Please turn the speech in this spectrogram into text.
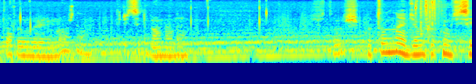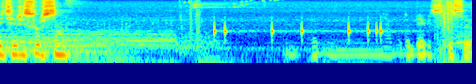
Второй уровень можно? 32 надо. Что ж, потом найдем как-нибудь все эти ресурсы. Я буду бегать с лесой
